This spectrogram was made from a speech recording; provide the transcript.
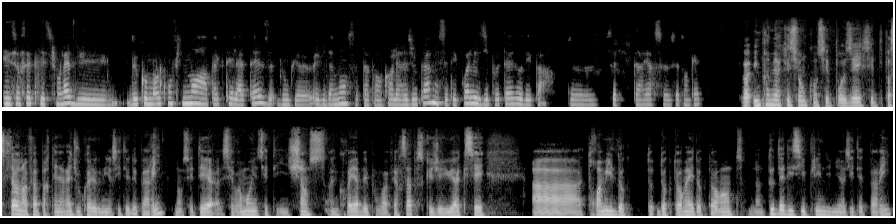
Et sur cette question-là de comment le confinement a impacté la thèse, donc euh, évidemment, ça tape encore les résultats, mais c'était quoi les hypothèses au départ derrière cette enquête? Une première question qu'on s'est posée, c'est parce que là, on a fait un partenariat du coup avec l'Université de Paris. Donc, c'était, c'est vraiment, c'était une chance incroyable de pouvoir faire ça parce que j'ai eu accès à 3000 doctorants et doctorantes dans toutes les disciplines de l'Université de Paris.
